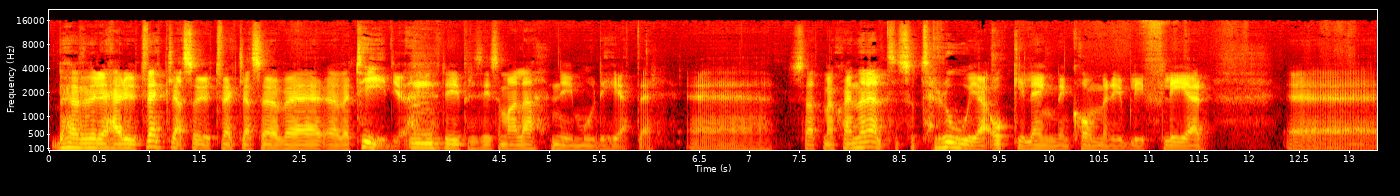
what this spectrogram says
behöver det här utvecklas och utvecklas över, över tid. Ju. Det är ju precis som alla nymodigheter. Eh, så att men generellt så tror jag och i längden kommer det ju bli fler eh,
